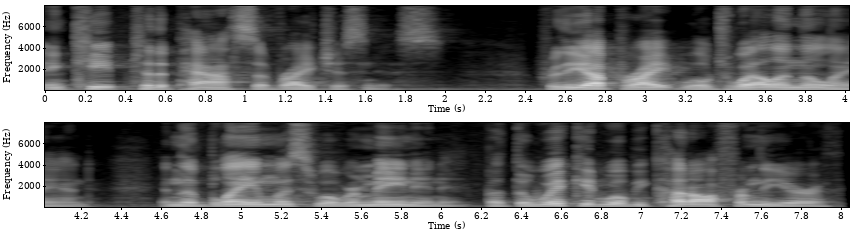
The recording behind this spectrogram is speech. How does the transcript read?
and keep to the paths of righteousness. For the upright will dwell in the land, and the blameless will remain in it. But the wicked will be cut off from the earth,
